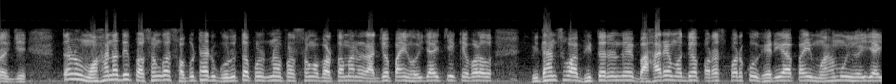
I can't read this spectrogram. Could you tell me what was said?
রয়েছে তেমন মহানদী প্রসঙ্গ সবুঠার গুরুত্বপূর্ণ প্রসঙ্গ বর্তমান রাজ্য পাই হয়ে যাই কেবল বিধানসভা ভিতরে নুহে বাহারে মধ্য পরস্পরকু ঘেরিয়া পাই মুহামুহি হয়ে যাই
